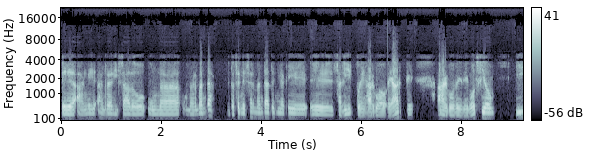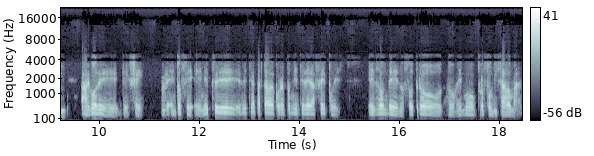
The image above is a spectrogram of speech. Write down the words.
eh, han, han realizado una, una hermandad. Entonces en esa hermandad tenía que eh, salir pues algo de arte, algo de devoción y algo de fe. Entonces, en este, en este apartado correspondiente de la fe, pues es donde nosotros nos hemos profundizado más.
